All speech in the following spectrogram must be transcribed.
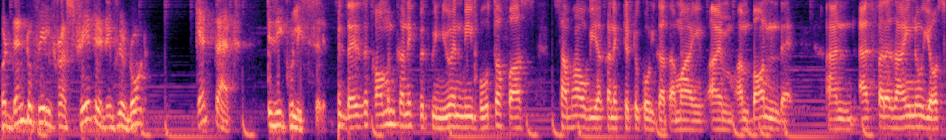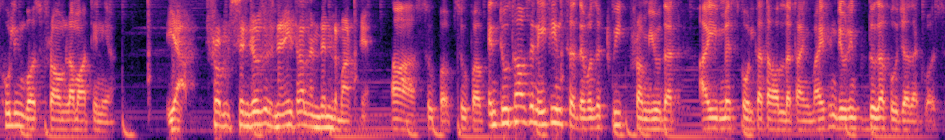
But then to feel frustrated if you don't get that is equally silly. There is a common connect between you and me. Both of us somehow we are connected to Kolkata. My, I'm I'm born in there, and as far as I know, your schooling was from La Martiniere. Yeah, from St. Joseph's Nainital and then La Martiniere. Ah, superb, superb. In 2018, sir, there was a tweet from you that I miss Kolkata all the time. I think during Durga Puja that was.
